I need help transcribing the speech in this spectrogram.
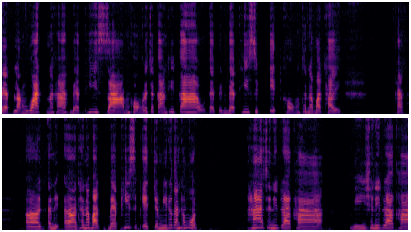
แบบหลังวัดนะคะ แบบที่ 3 ของรัชกาลที่ 9 แต่เป็นแบบที่ 11 ของธนบัตรไทยค่ะ อันนี้ธนบัตรแบบที่ 11 จะมีด้วยกันทั้งหมด 5 ชนิดราคา มีชนิดราคา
